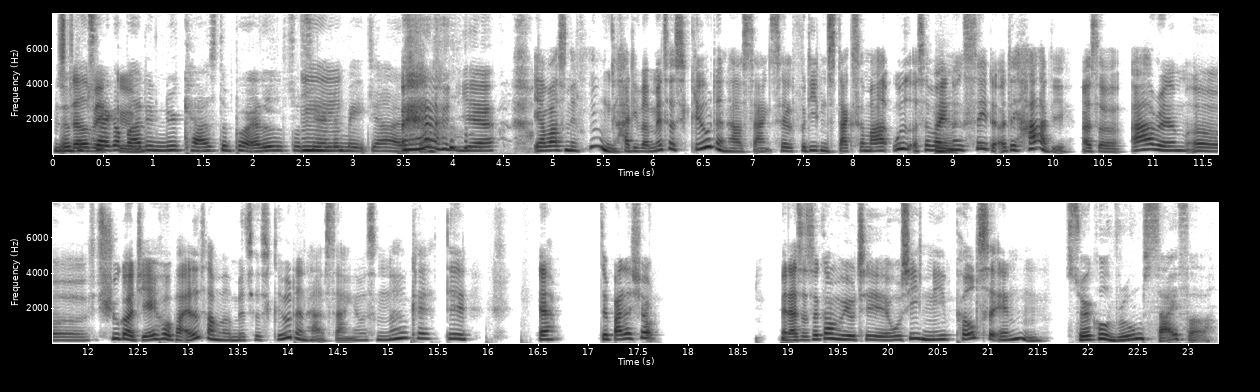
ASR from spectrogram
hun du stadigvæk... tagger bare din nye kæreste på alle sociale Mm. medier. Altså. Ja. Jeg var sådan lidt, hmm, har de været med til at skrive den her sang selv, fordi den stak så meget ud, og så var jeg Mm. inde og se det, og det har de. Altså, RM og Sugar og J-Hope har alle sammen været med til at skrive den her sang. Jeg var sådan, "Nå, okay, det, ja, det er bare lidt sjovt. Men altså, så kommer vi jo til rosinen i pølseenden. Circle Room Cypher.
